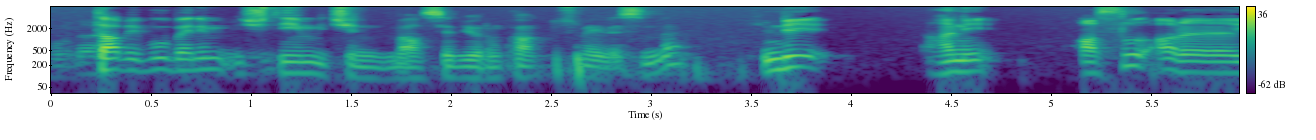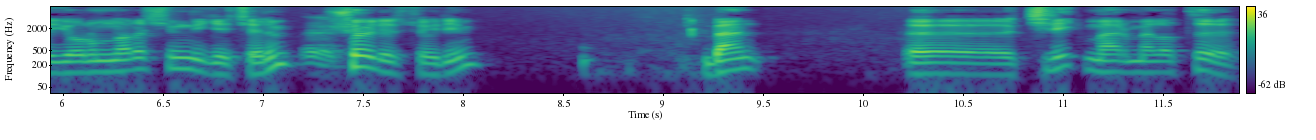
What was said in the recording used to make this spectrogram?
burada. Tabii bu benim içtiğim için bahsediyorum kaktüs meyvesinden. Şimdi hani asıl ara- yorumlara şimdi geçelim. Evet. Şöyle söyleyeyim. Ben e, çilek marmelatı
